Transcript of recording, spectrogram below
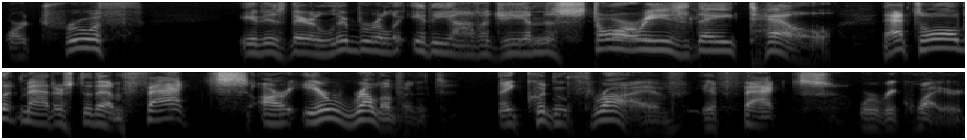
or truth. It is their liberal ideology and the stories they tell. That's all that matters to them. Facts are irrelevant. They couldn't thrive if facts were required.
